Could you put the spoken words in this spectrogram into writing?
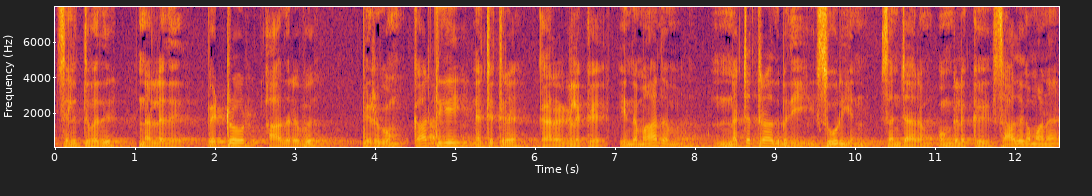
செலுத்துவது நல்லது. பெற்றோர் ஆதரவு பெருகும். கார்த்திகை நட்சத்திரக்காரர்களுக்கு இந்த மாதம் நட்சத்திராதிபதி சூரியன் சஞ்சாரம் உங்களுக்கு சாதகமான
